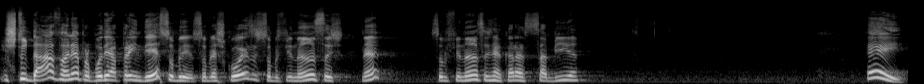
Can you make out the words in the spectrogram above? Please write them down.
estudava, né, para poder aprender sobre, sobre as coisas, sobre finanças, né? Sobre finanças, né? O cara sabia. Ei!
